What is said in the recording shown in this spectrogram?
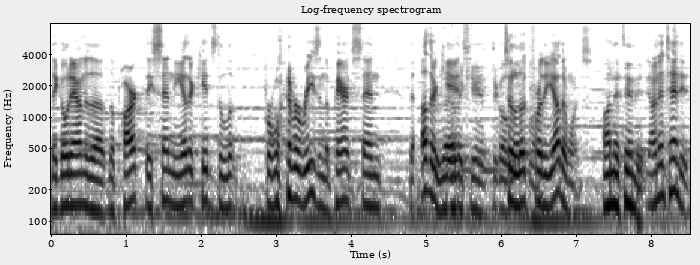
They go down to the, the park. They send the other kids to look for whatever reason. The parents send the other, The other kids, kids to go to look look for for the other ones. Unattended. Unintended.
